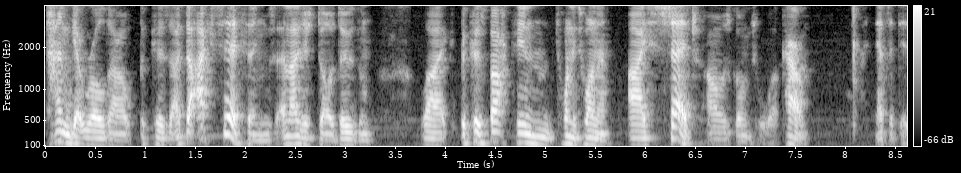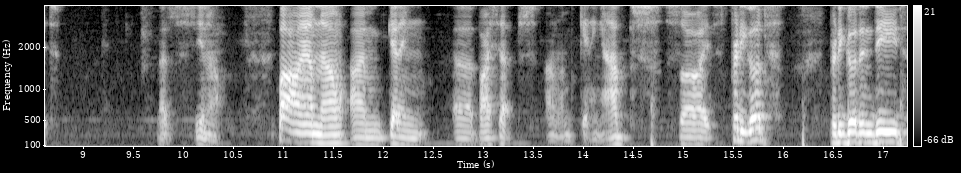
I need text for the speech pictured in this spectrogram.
can get rolled out because I, I say things and I just don't do them. Like because back in 2020, I said I was going to work out. I never did. That's you know. But I am now. I'm getting uh, biceps and I'm getting abs, so it's pretty good pretty good indeed.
